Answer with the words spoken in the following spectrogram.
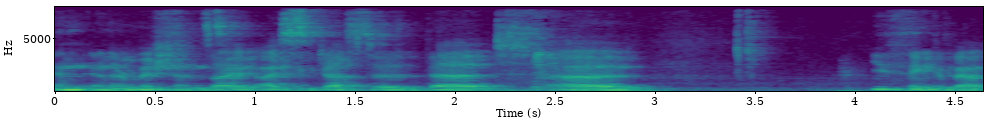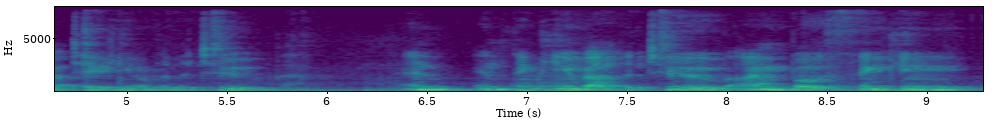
and, and, their missions. I, I suggested that uh, you think about taking over the tube. And in thinking about the tube, I'm both thinking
